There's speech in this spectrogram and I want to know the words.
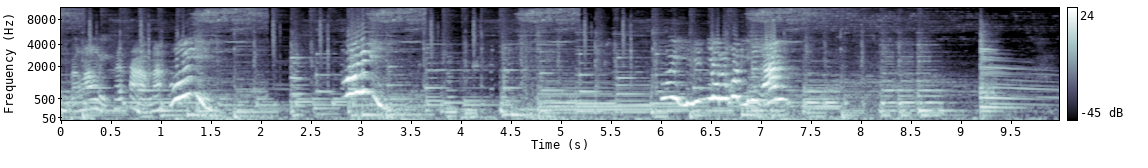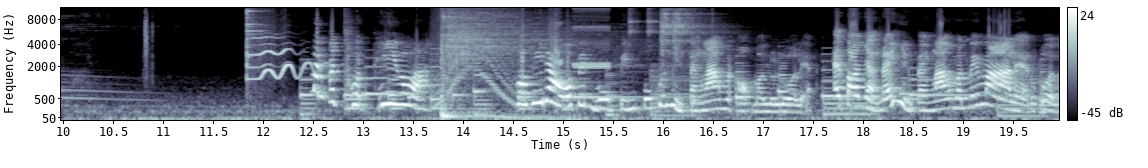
หินแปลงร่างเหลือแค่สามนะเฮ้ยเฮ้ย เฮ้ยอีกนิดเดียวทุกคนอีกหนึ่งอัน มันประชดพี่ปะวะ พอพี่เดาว่าเป็นบูปินปุ๊บคือหินแปลงร่างมันออกมารัวๆเลยอะไอตอนอยากได้หินแปลงร่างมันไม่มาเลยอะทุกคน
